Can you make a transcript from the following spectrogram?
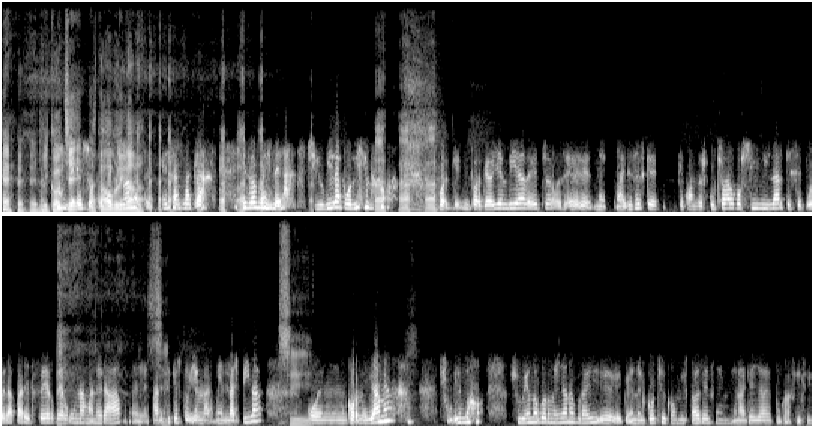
en el coche estaba obligada. Esa es la clase, esa es la idea. Si hubiera podido, porque, porque hoy en día, de hecho, eh, hay veces que, que, cuando escucho algo similar que se pueda parecer de alguna manera, eh, parece que estoy en la, en la espina o en Cornellana, subiendo subiendo Cornellana por ahí eh, en el coche con mis padres en, en aquella época. Sí, sí,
